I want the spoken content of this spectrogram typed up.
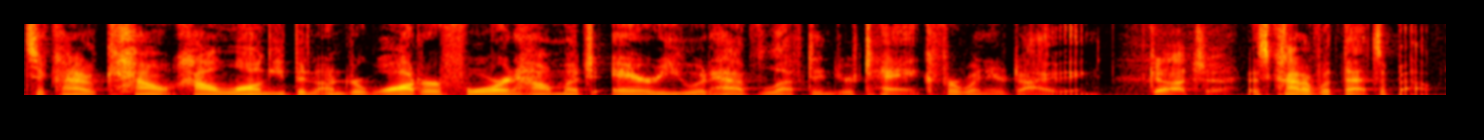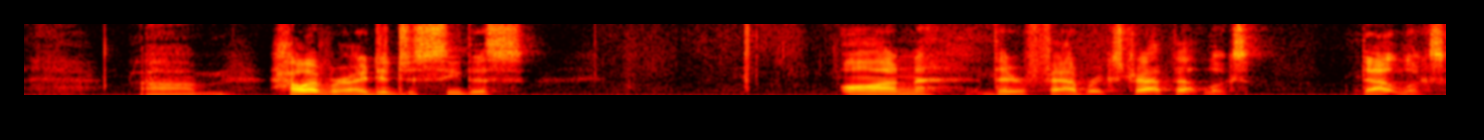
to kind of count how long you've been underwater for and how much air you would have left in your tank for when you're diving. gotcha. That's kind of what that's about. Um, However, I did just see this on their fabric strap. That looks that looks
